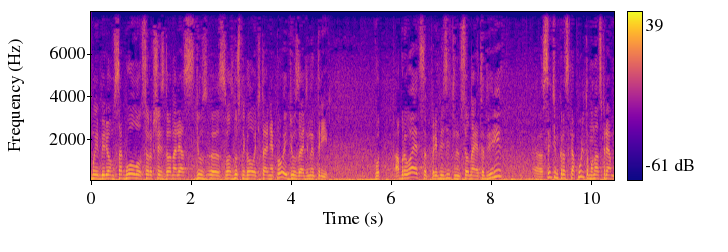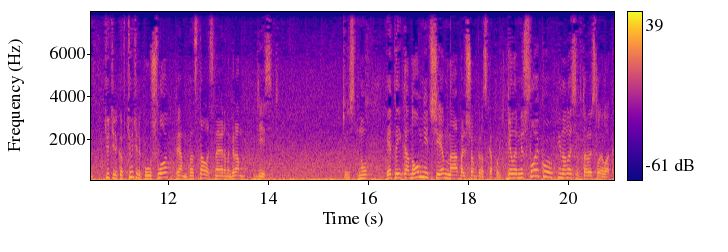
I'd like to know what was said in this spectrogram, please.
мы берем Саголу 4620 с, дюз, э, с воздушной головой Титания Pro и Дюза 1.3. Вот обрывается приблизительно все на этой двери. Э, С этим краскопультом у нас прям тютелька в тютельку ушло, прям осталось, наверное, грамм 10. То есть, ну, это экономнее, чем на большом краскопульте. Делаем межслойку и наносим второй слой лака.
